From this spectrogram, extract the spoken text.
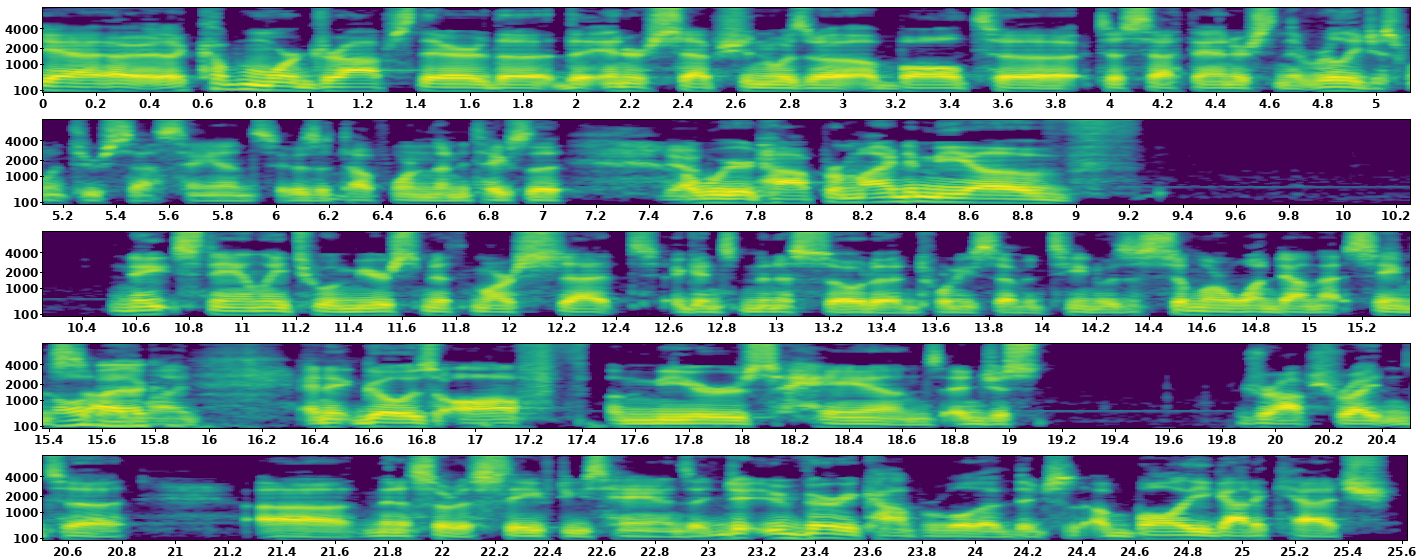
Yeah, a, a couple more drops there. The the interception was a, a ball to, to Seth Anderson that really just went through Seth's hands. It was a tough one. And then it takes a, a weird hop. Reminded me of Nate Stanley to Ihmir Smith Marsette against Minnesota in 2017. It was a similar one down that same sideline. And it goes off Ihmir's hands and just drops right into uh, Minnesota safety's hands. And very comparable. that There's a ball you got to catch,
